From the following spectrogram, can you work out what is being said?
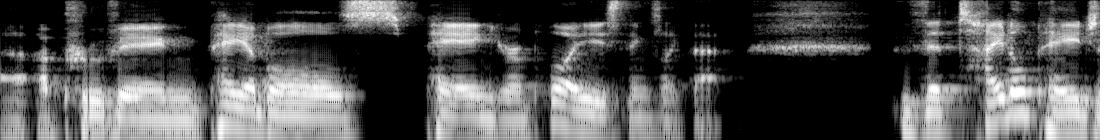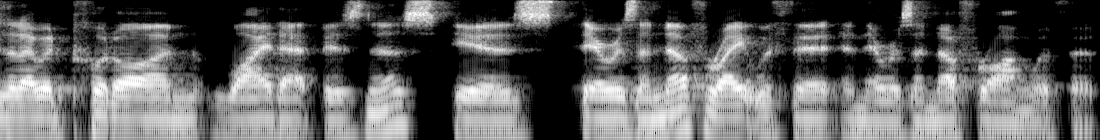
uh, approving payables, paying your employees, things like that the title page that I would put on why that business is there was enough right with it and there was enough wrong with it.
